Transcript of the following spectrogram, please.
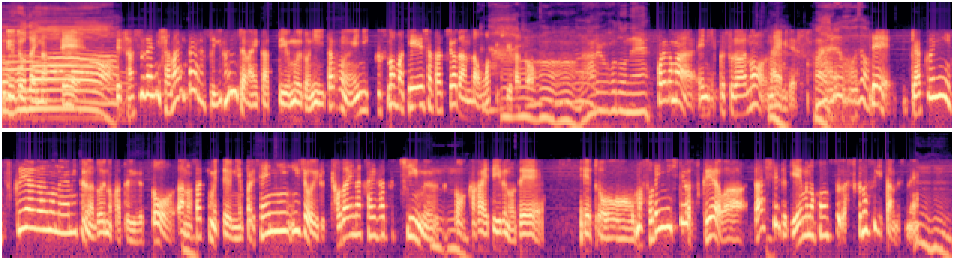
いう状態にななでさすがに社内開発いるんじゃないかっていうムードに、多分エニックスのまあ経営者たちはだんだん思ってきてたと、なるほどね。これがまあエニックス側の悩みです。はい。なるほど。で逆にスクエア側の悩みというのはどういうのかというと、あうん。のさっきも言ったように、やっぱり1000人以上いる巨大な開発チームを抱えているので、えっとまあ、それにしてはスクエアは出しているゲームの本数が少なすぎたんですね。うんうん。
